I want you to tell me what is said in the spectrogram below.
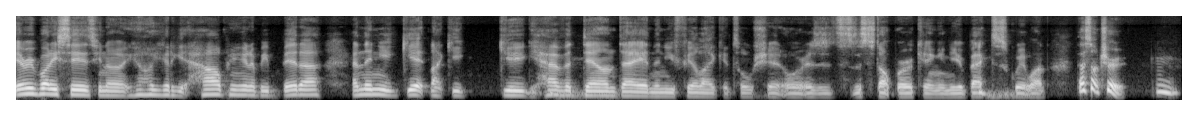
everybody says you know oh you got to get help you're going to be better. And then you get like you you have a down day and then you feel like it's all shit or is it's just stopped working and you're back to square one. That's not true. Mm.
